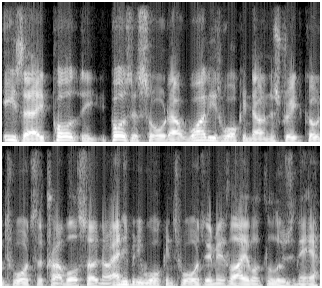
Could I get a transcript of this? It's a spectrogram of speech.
He's there. He pulls, he pulls his sword out while he's walking down the street, going towards the trouble. So no, anybody walking towards him is liable to lose an ear.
